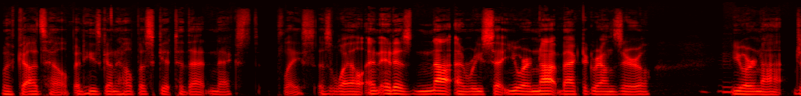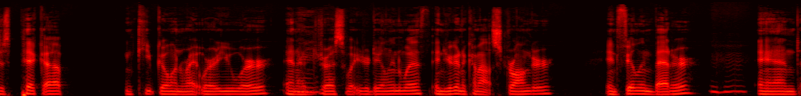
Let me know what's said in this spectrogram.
with God's help, and He's going to help us get to that next place as well. And it is not a reset. You are not back to ground 0 Mhm. You are not. Just pick up and keep going right where you were and Right. address what you're dealing with, and you're going to come out stronger and feeling better. Mhm. And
